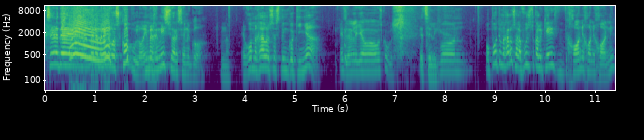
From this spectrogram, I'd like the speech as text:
Ξέρετε, εμένα με λένε Βοσκόπουλο. Είμαι γνήσιο αρσενικό. Ναι. Εγώ μεγάλωσα στην Κοκκινιά. Έτσι δεν έλεγε ο Βοσκόπουλο. Έτσι έλεγε. λοιπόν, οπότε μεγάλος Αλαφούζο το καλοκαίρι χώνει, χώνει, χώνει.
